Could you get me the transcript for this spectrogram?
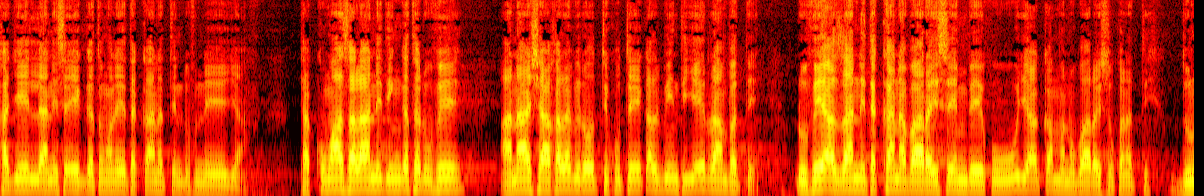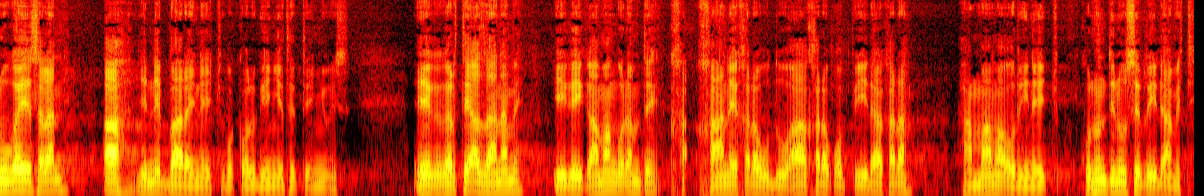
خجيل لاني سيقة ملي تكانت تندفني جا تكما صلاة دينغة دفه أنا شاخل بروتي كتي قلبين رانفتي dhufee azaanni takkaan abaarayseen beekuu jaa akka amma nu baaraysu kanatti duruu ga'ee salanni ah jennee baarayna jechuu bakka wal geenyee tetteenyuus eega gartee azaaname eega iqaamaan godhamte kaanee kara wudu'aa kara qophiidhaa kara hammaama oriine jechuu kun hundinuu sirriidhaa miti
